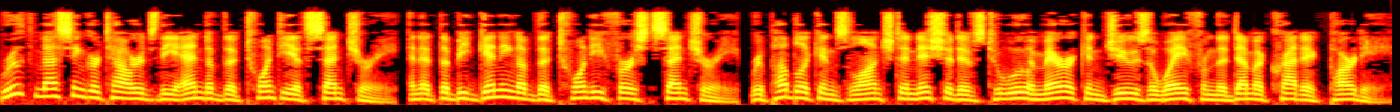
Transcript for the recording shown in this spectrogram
Ruth Messinger towards the end of the 20th century, and at the beginning of the 21st century, Republicans launched initiatives to woo American Jews away from the Democratic Party.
